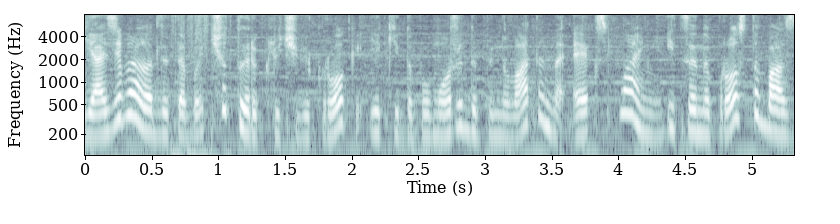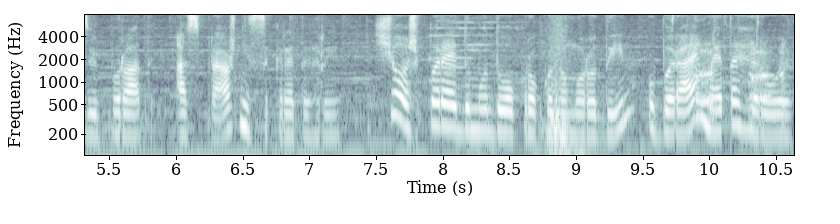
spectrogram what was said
Я зібрала для тебе чотири ключові кроки, які допоможуть домінувати на експлані. І це не просто базові поради, а справжні секрети гри. Що ж, перейдемо до кроку номер один: обирай мета героїв.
